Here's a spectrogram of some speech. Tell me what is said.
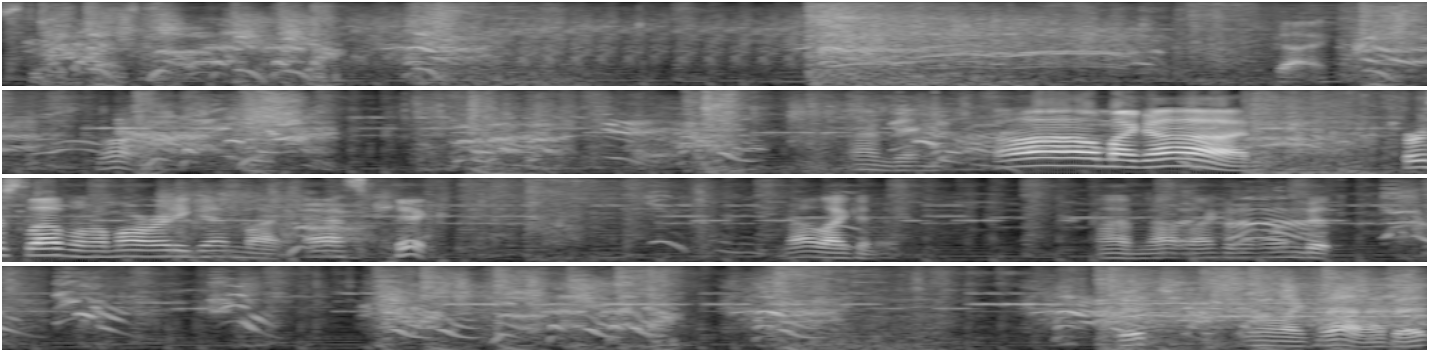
Stupid bastard. Die. Come on. I'm getting it. Oh my god! First level and I'm already getting my ass kicked. Not liking it. I'm not liking it one bit. Bitch, you don't like that, I bet.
